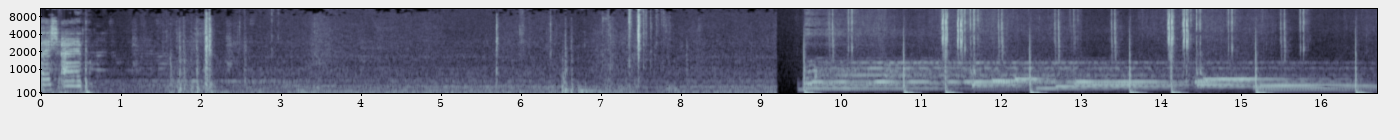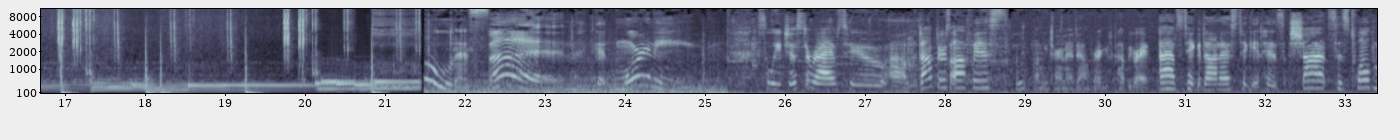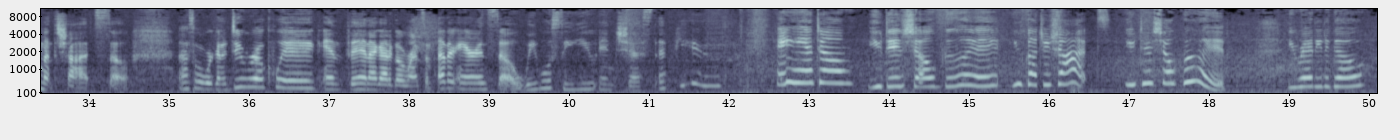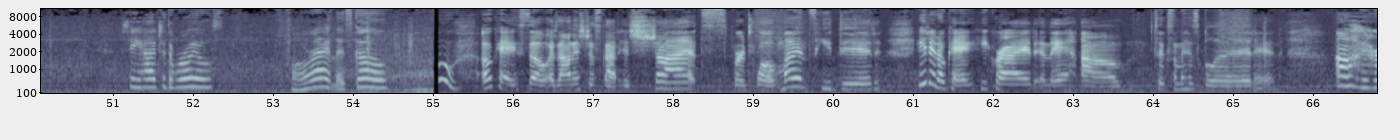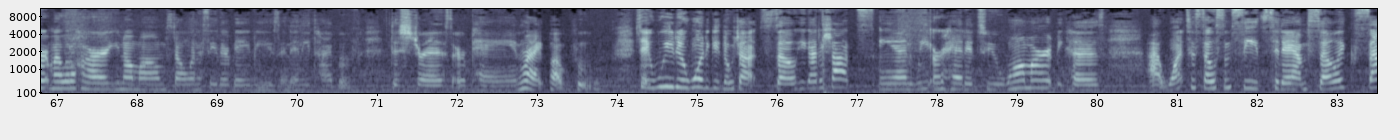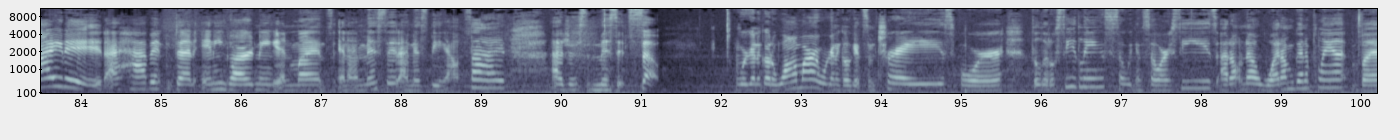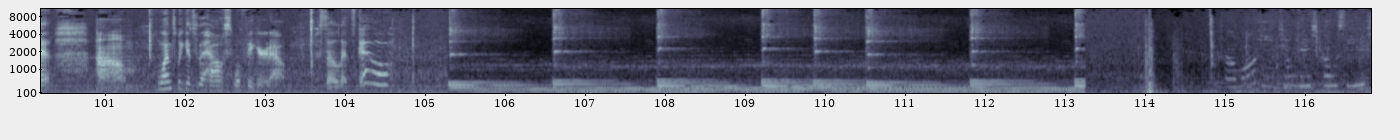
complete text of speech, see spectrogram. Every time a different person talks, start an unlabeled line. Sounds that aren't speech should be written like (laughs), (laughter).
fresh. I
just arrived to um, the doctor's office. Ooh, let me turn that down for copyright. I have to take Adonis to get his shots, his 12 month shots. So that's what we're gonna do real quick. And then I gotta go run some other errands. So we will see you in just a few. Hey Anton, you did so good. You got your shots. You did so good. You ready to go? Say hi to the Royals. All right, let's go. Whew. Okay, so Adonis just got his shots for 12 months. He did, he did okay. He cried and they um, took some of his blood and uh, it hurt my little heart. You know, moms don't want to see their babies in any type of distress or pain. Right, Papa Pooh? Say, we didn't want to get no shots. So he got his shots and we are headed to Walmart because I want to sow some seeds today. I'm so excited. I haven't done any gardening in months and I miss it. I miss being outside. I just miss it. So we're gonna go to Walmart. We're gonna go get some trays for the little seedlings so we can sow our seeds. I don't know what I'm gonna plant, but um, once we get to the house, we'll figure it out. So let's go.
